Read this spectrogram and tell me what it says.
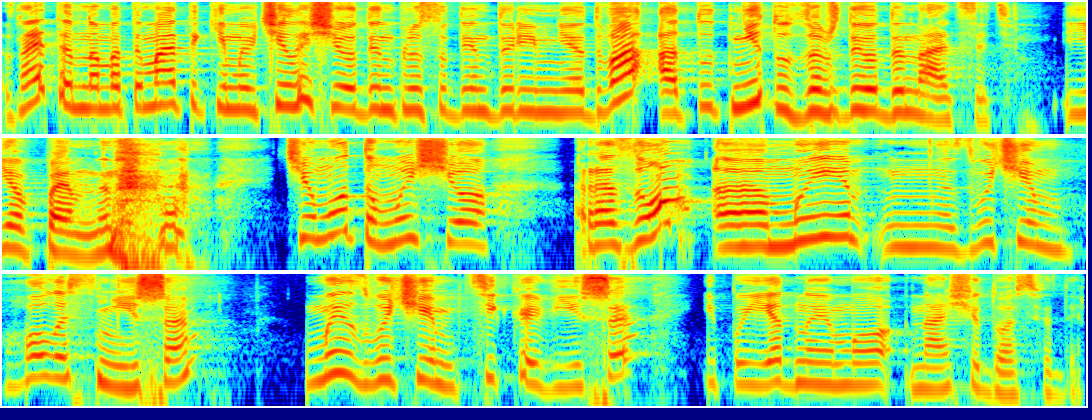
Знаєте, на математиці ми вчили, що 1 плюс 1 дорівнює 2, а тут ні, тут завжди 11. І я впевнена. Чому? Тому що разом е, ми звучимо голосніше, ми звучимо цікавіше і поєднуємо наші досвіди.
